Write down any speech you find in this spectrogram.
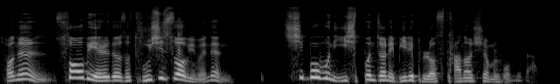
저는 수업이 예를 들어서 2시 수업이면은 15분, 20분 전에 미리 불러서 단어 시험을 봅니다.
